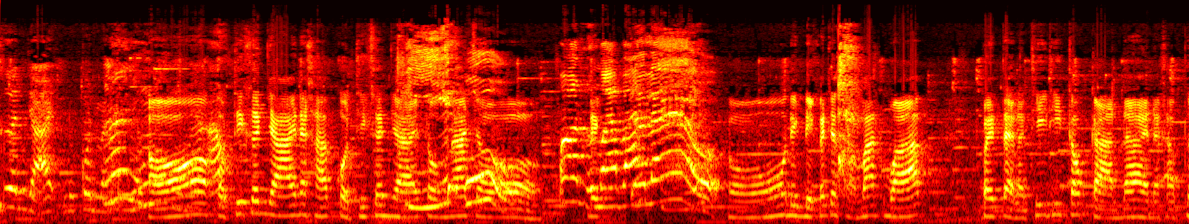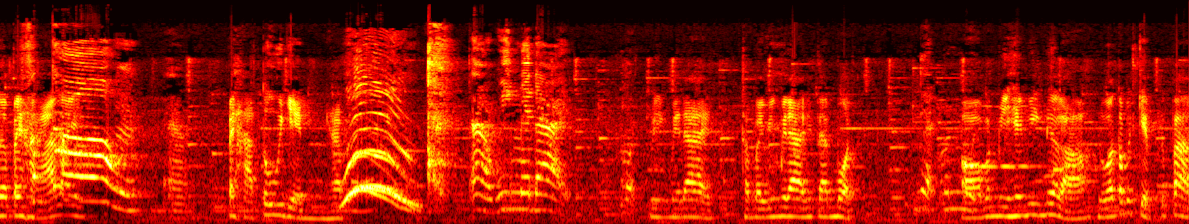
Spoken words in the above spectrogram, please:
เคลื่อนย้ายดูกดมาอ๋อกดที่เคลื่อนย้ายนะครับ กดที่เคลื่อนย้ายตรงหน้าจอป้อนหนูมาบ้านแล้วอ๋อเด็กๆก็จะสามารถวาร์ปไปแต่ละที่ที่ต้องการได้นะครับ เพื่อไปหาอะไรต้องอ้าวไปหาตู้เย็นครับอ้าววิ่งไม่ได้ หมดวิ่งไม่ได้ทำไมวิ่งไม่ได้พี่แป๊บหมด เดี๋ยวมันหมอ๋อ ดมันมีให้วิ่งด้วยเหรอ หรือว่าต้องไปเก็บหรือเปล่า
